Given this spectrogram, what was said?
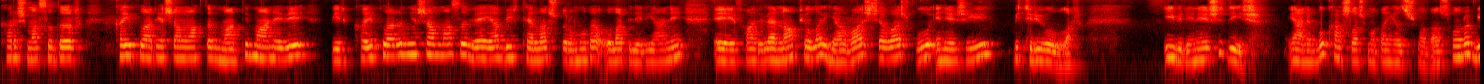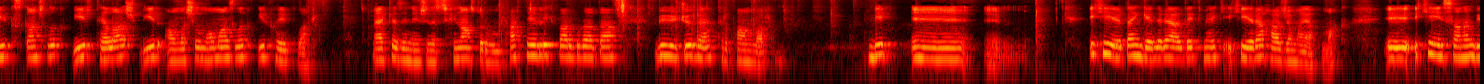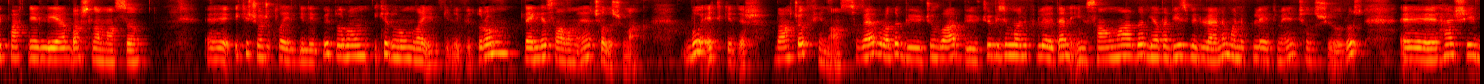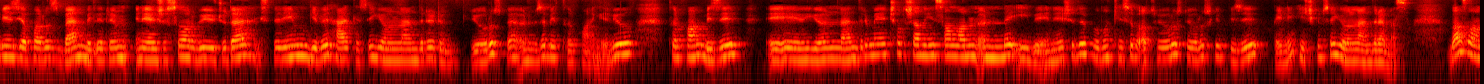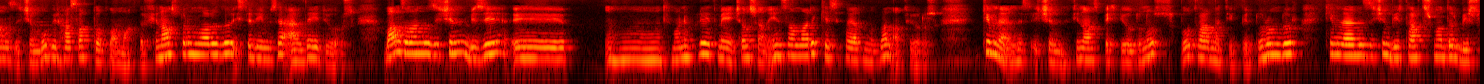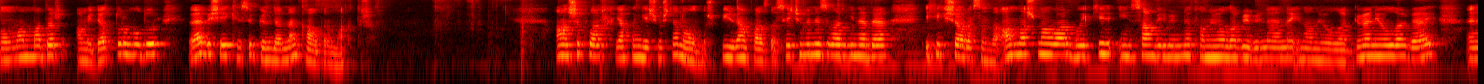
karışmasıdır. Kayıplar yaşanmaktır. Maddi manevi bir kayıpların yaşanması veya bir telaş durumu da olabilir. Yani e, fareler ne yapıyorlar? Yavaş yavaş bu enerjiyi bitiriyorlar. İyi bir enerji değil. Yani bu karşılaşmadan, yazışmadan sonra bir kıskançlık, bir telaş, bir anlaşılmamazlık, bir kayıplar. Merkez enerjiniz, finans durumu, partnerlik var burada. Büyücü ve tırpan var. Bir e, e, iki yerden gelir elde etmek, iki yere harcama yapmak. E, iki insanın bir partnerliğe başlaması, iki çocukla ilgili bir durum, iki durumla ilgili bir durum, denge sağlamaya çalışmak. Bu etkidir. Daha çok finans ve burada büyücü var. Büyücü bizi manipüle eden insanlardır ya da biz birilerini manipüle etmeye çalışıyoruz. Ee, her şeyi biz yaparız, ben bilirim enerjisi var büyücüde. İstediğim gibi herkesi yönlendiririm diyoruz ve önümüze bir tırpan geliyor. Tırpan bizi e, yönlendirmeye çalışan insanların önünde iyi bir enerjidir. Bunu kesip atıyoruz. Diyoruz ki bizi, beni hiç kimse yönlendiremez. Bazılarınız için bu bir hasat toplamaktır. Finans durumlarıdır. İstediğimizi elde ediyoruz. Bazılarınız için bizi e, manipüle etmeye çalışan insanları kesip hayatımızdan atıyoruz. Kimleriniz için finans bekliyordunuz? Bu travmatik bir durumdur. Kimleriniz için bir tartışmadır, bir sonlanmadır, ameliyat durumudur ve bir şeyi kesip gündemden kaldırmaktır. Aşıklar yakın geçmişte ne olmuş? Birden fazla seçiminiz var yine de. iki kişi arasında anlaşma var. Bu iki insan birbirini tanıyorlar, birbirlerine inanıyorlar, güveniyorlar ve e,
